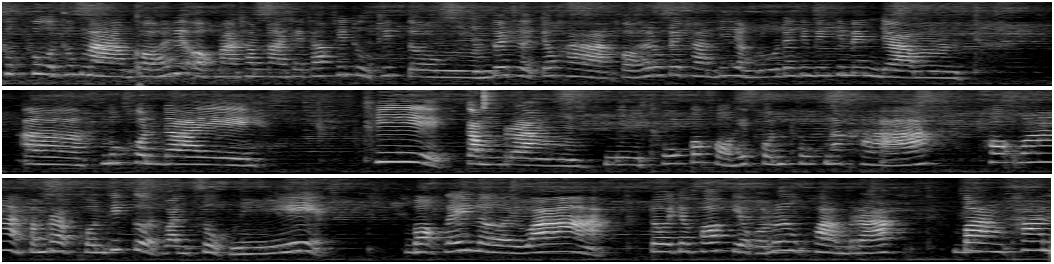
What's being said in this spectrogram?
ทุกพูดทุกนาม ขอให้ได้ออกมาทำนายไทยทักที่ถูกที่ตรง ด้วยเถิดเจ้าค่ะ ขอให้ลูกได้ฌานที่อย่างรู้ได้ที่มิตรที่แม่นยำอ่าบุคคลใดที่กำลังมีทุกข์ก็ขอให้พ้นทุกข์นะคะ เพราะว่าสำหรับคนที่เกิดวันศุกร์นี้ บอกได้เลยว่า โดยเฉพาะเกี่ยวกับเรื่องความรัก บางท่าน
